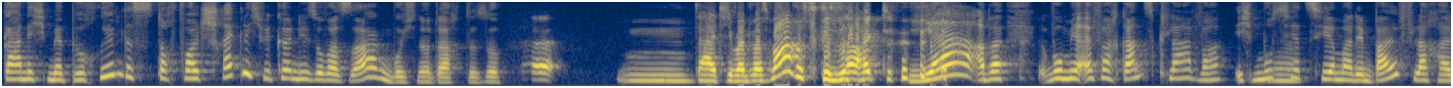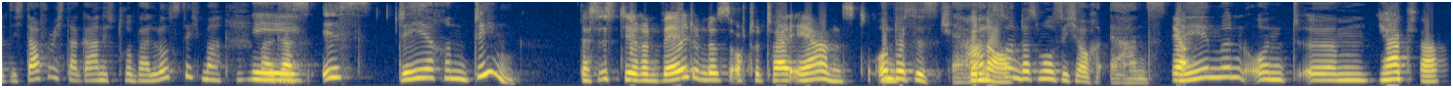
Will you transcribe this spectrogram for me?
gar nicht mehr berühmt. Das ist doch voll schrecklich. Wie können die sowas sagen? Wo ich nur dachte, so. Äh, hm. da hat jemand was Wahres gesagt. Ja, aber wo mir einfach ganz klar war, ich muss ja. jetzt hier mal den Ball flach halten. Ich darf mich da gar nicht drüber lustig machen, nee. weil das ist deren Ding. Das ist deren Welt und das ist auch total ernst. Und, und das ist ernst genau. und das muss ich auch ernst ja. nehmen. Und ähm, ja, klar.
